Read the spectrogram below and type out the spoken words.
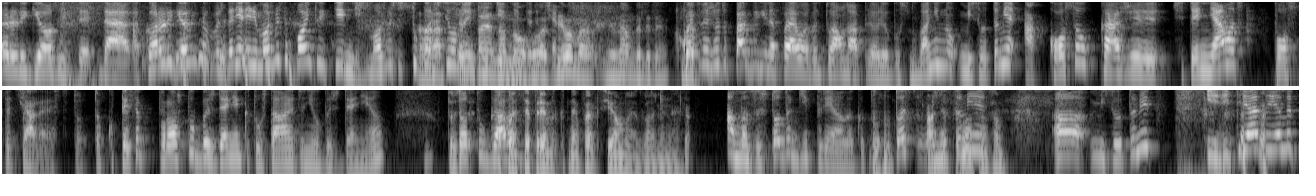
религиозните, да, ако религиозните убеждения, или може би са по-интуитивни, може би са супер А, силно е, Това е една интуитивни, много да хубава речем. тема, ма не знам дали да. Което да. между другото пак би ги направило евентуално априори обосновани, но мисълта ми е, ако се окаже, че те нямат по-специален статут, ако те са просто убеждения като останалите ни убеждения, Тоест, то тогава- Ако не се приемат като някаква аксиома, едва ли не. ама защо да ги приемаме като... Мгм. Тоест, Аз не мисълта ми е, а, мисълта ми е, или трябва да имаме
